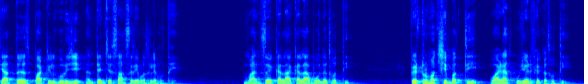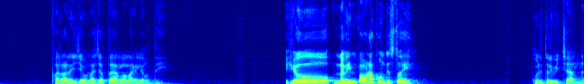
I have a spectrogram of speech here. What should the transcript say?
त्यातच पाटील गुरुजी आणि त्यांचे सासरे बसले होते. माणसं कला कला बोलत होती. पेट्रोमागची बत्ती वाड्यात उजेड फेकत होती. फरारी जेवणाच्या तयारला लागले होते. ह्यो नवीन पाहुणा कोण दिसतोय? कोणीतरी विचारलं.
